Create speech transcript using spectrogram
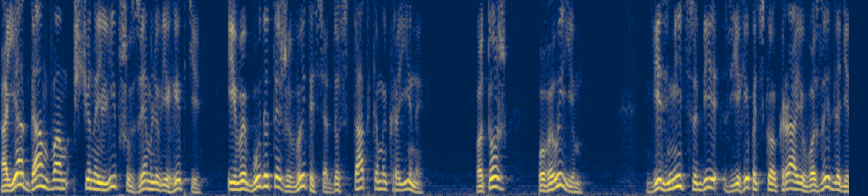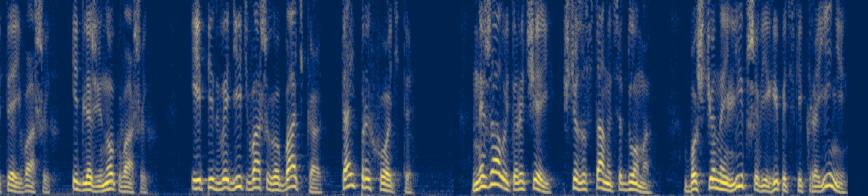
а я дам вам щонайліпшу землю в Єгипті, і ви будете живитися достатками країни. Отож повели їм. Візьміть собі з єгипетського краю вози для дітей ваших і для жінок ваших, і підведіть вашого батька та й приходьте. Не жалуйте речей, що зостануться дома, бо що найліпше в єгипетській країні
